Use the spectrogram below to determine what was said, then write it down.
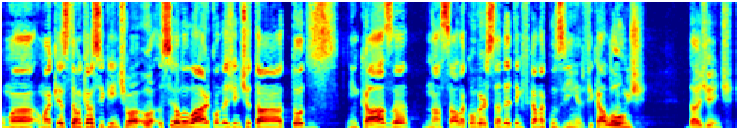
uma, uma questão que é o seguinte: o, o celular, quando a gente está todos em casa, na sala conversando, ele tem que ficar na cozinha, ele fica longe da gente.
